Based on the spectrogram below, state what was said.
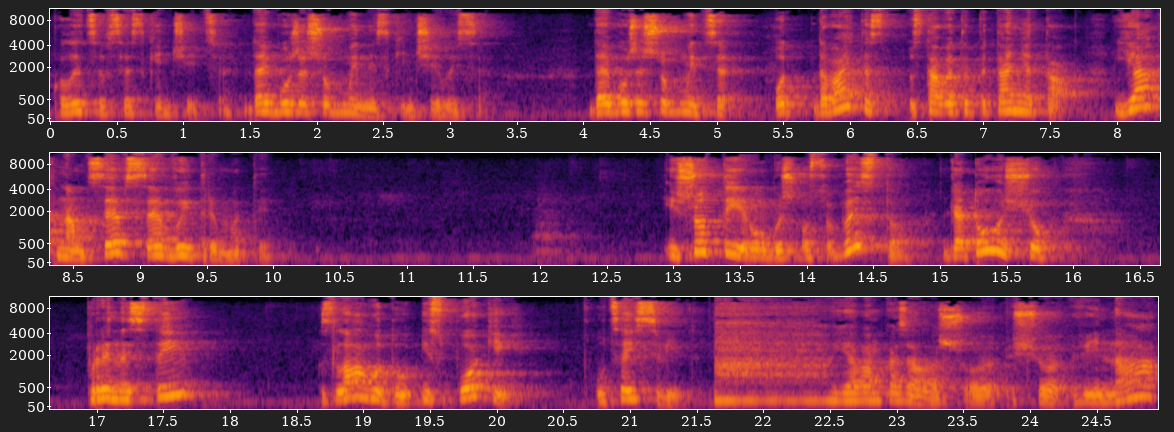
коли це все скінчиться. Дай Боже, щоб ми не скінчилися. Дай Боже, щоб ми це. От давайте ставити питання так: як нам це все витримати? І що ти робиш особисто для того, щоб принести злагоду і спокій у цей світ? Я вам казала, що, що війна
